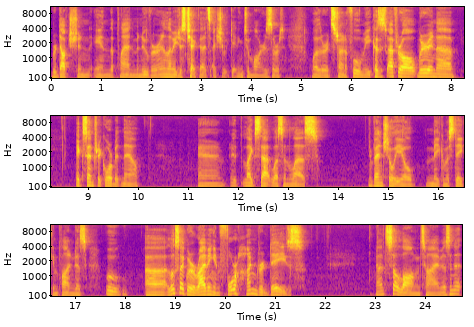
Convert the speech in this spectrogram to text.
reduction in the planned maneuver. And let me just check that it's actually getting to Mars or whether it's trying to fool me. Because after all, we're in a eccentric orbit now. And it likes that less and less. Eventually it'll make a mistake in plotting this. Ooh, uh, looks like we're arriving in 400 days. That's a long time, isn't it?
